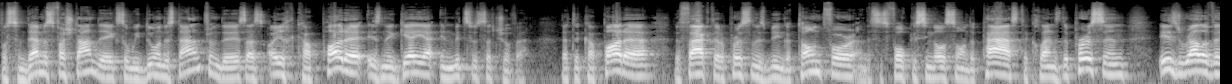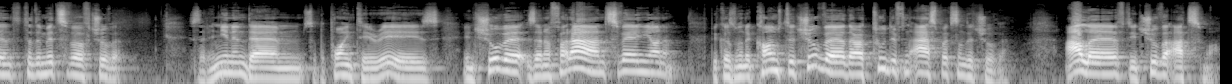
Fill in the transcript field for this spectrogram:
Was von dem ist verstandig, so we do understand from this, as euch kapara is negeya in mitzvah tshuva that the kapara, the fact that a person is being atoned for, and this is focusing also on the past to cleanse the person, is relevant to the mitzvah of tshuva. Is that inyan in them? So the point here is in tshuva zenafaran tzvei because when it comes to tshuva, there are two different aspects in the tshuva. Aleph, the tshuva atzma,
